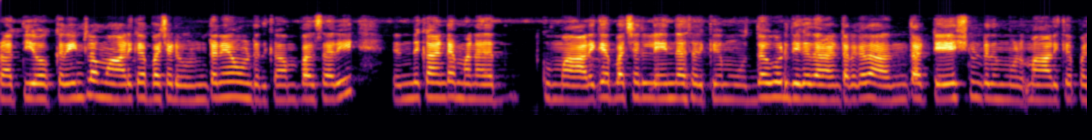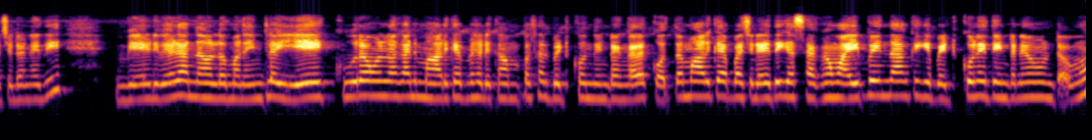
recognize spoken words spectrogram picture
ప్రతి ఒక్కరింట్లో మామిడికాయ పచ్చడి ఉంటూనే ఉంటుంది కంపల్సరీ. ఎందుకంటే మనకు మామిడికాయ పచ్చడి లేని అసలుకి ముద్ద కూడా దిగదా అంటారు కదా అంత టేస్ట్ ఉంటుంది మామిడికాయ పచ్చడి అనేది. వేడి వేడి అన్నంలో మన ఇంట్లో ఏ కూర ఉన్నా కానీ మామిడికాయ పచ్చడి కంపల్సరీ పెట్టుకొని తింటాం కదా. కొత్త మామిడికాయ పచ్చడి అయితే ఇక సగం అయిపోయిన దాకా ఇక పెట్టుకొని తింటూనే ఉంటాము.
